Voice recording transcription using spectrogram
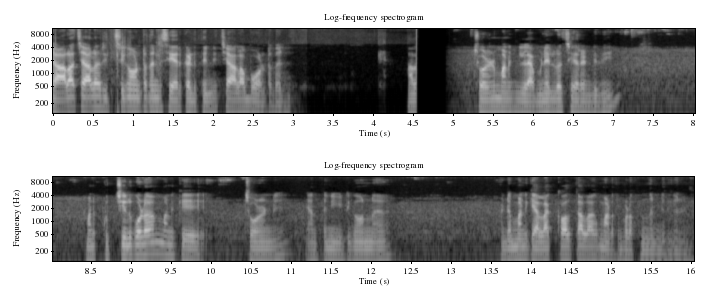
చాలా చాలా రిచ్గా ఉంటుందండి చీర కడితేండి చాలా బాగుంటుందండి. అలా చూడండి మనకి లెమనెల్లో చీరండి చీర అండి ఇది. మన కుర్చీలు కూడా మనకి చూడండి ఎంత నీట్గా ఉన్నాయో. అంటే మనకి ఎలా కావాలితే అలా మడత పడుతుందండి ఇది కానీ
